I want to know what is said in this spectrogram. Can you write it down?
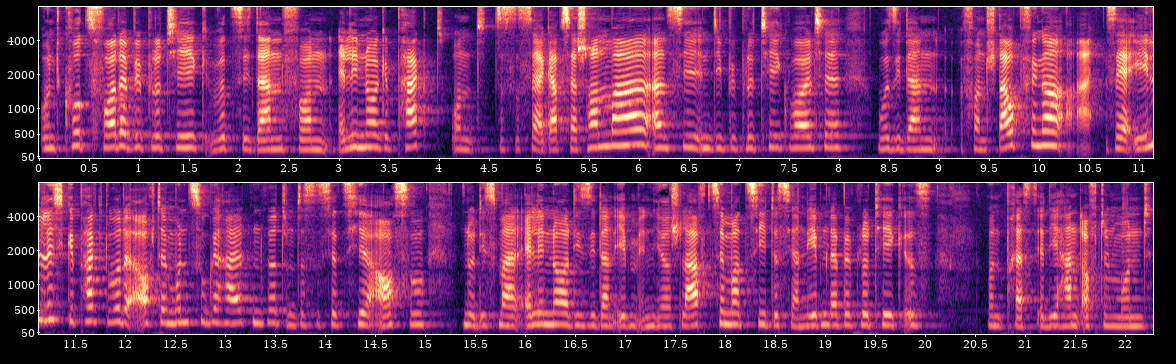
Und kurz vor der Bibliothek wird sie dann von Elinor gepackt. Und das ja, gab es ja schon mal, als sie in die Bibliothek wollte, wo sie dann von Staubfinger sehr ähnlich gepackt wurde, auch der Mund zugehalten wird. Und das ist jetzt hier auch so. Nur diesmal Elinor, die sie dann eben in ihr Schlafzimmer zieht, das ja neben der Bibliothek ist, und presst ihr die Hand auf den Mund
